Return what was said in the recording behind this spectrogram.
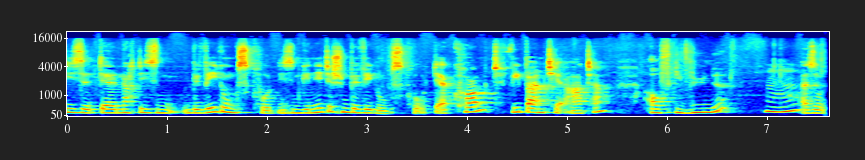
diese, der nach diesem Bewegungscode, diesem genetischen Bewegungscode, der kommt wie beim Theater auf die Bühne. Mhm. Also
